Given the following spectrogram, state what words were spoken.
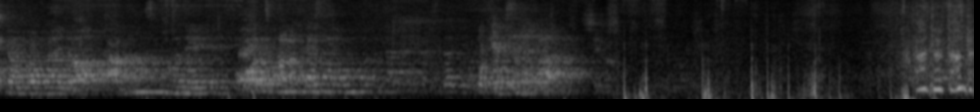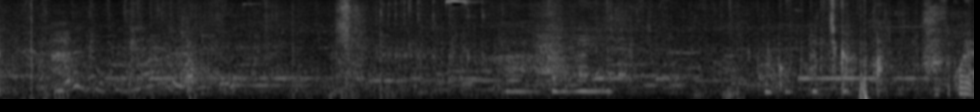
旗本前の看板先までお集まりくださいお客様は白飛んだ飛んだ。あ。っ。あ、そこや。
